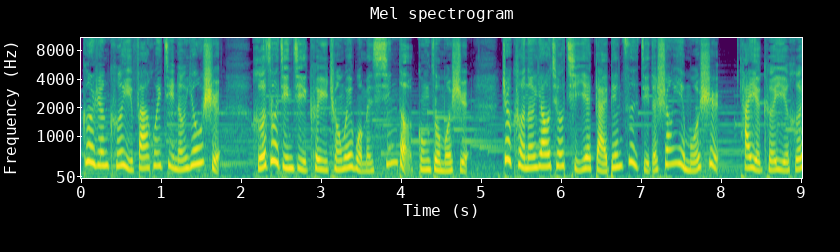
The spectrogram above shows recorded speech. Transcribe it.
个人可以发挥技能优势，合作经济可以成为我们新的工作模式。这可能要求企业改变自己的商业模式。它也可以和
